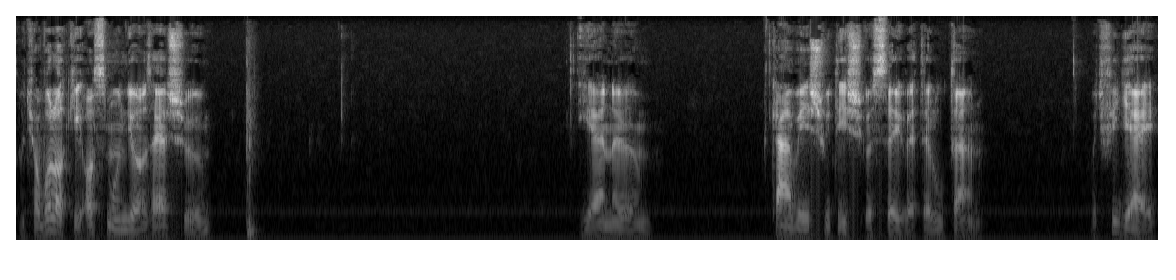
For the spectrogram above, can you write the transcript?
Hogyha valaki azt mondja az első ilyen kávés sütés összejövetel után, hogy figyelj,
